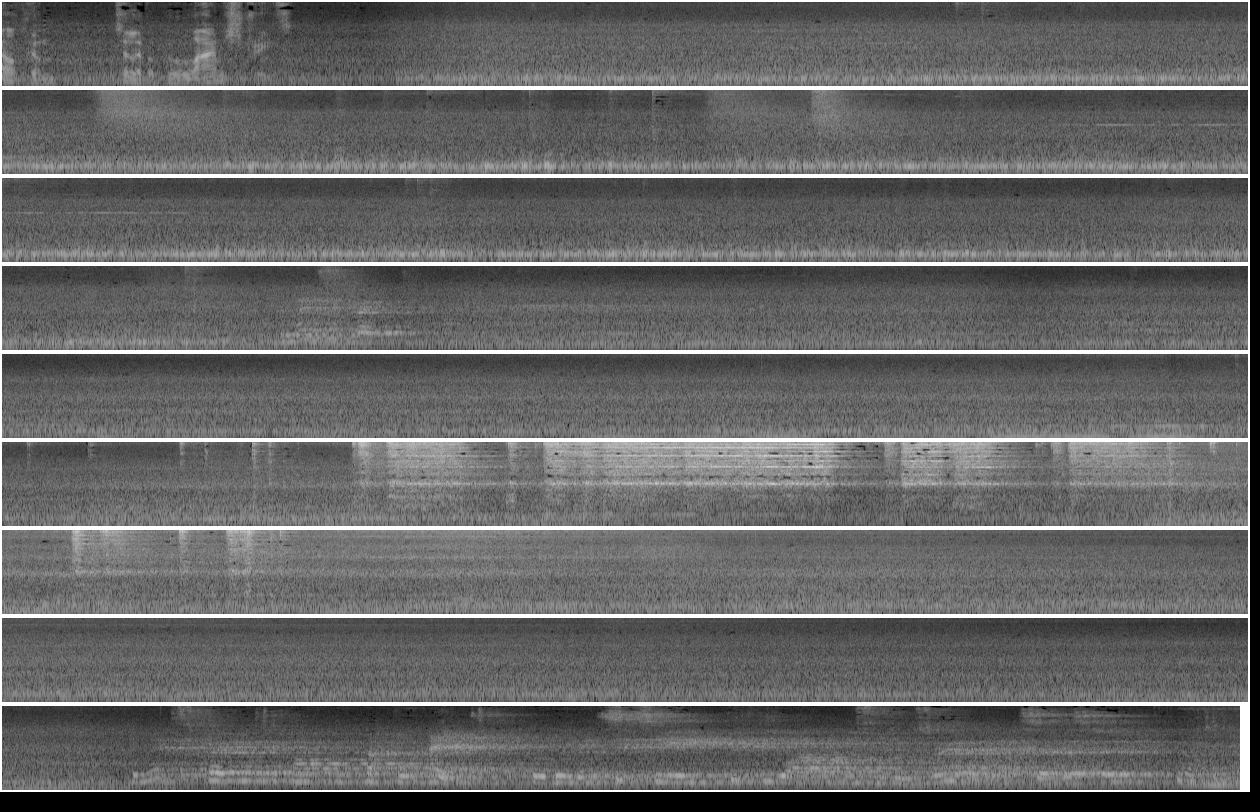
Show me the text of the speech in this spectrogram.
Welcome to Liverpool Lime Street. Next train to depart on platform 8 will be the 1651 East Midlands Railway service to Norwich.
